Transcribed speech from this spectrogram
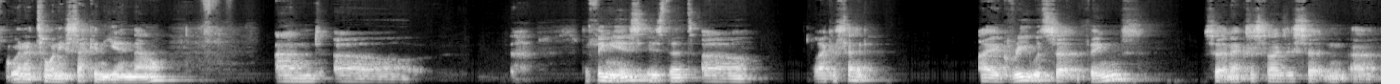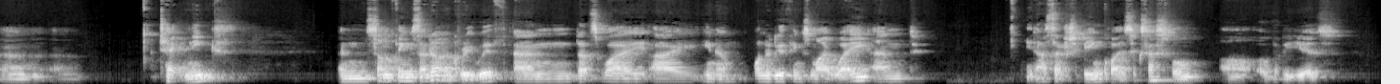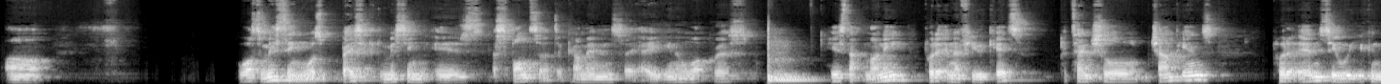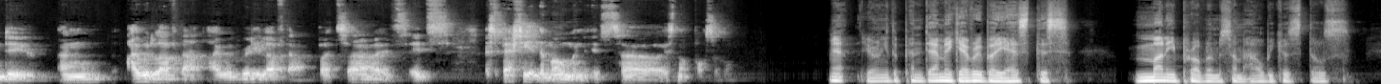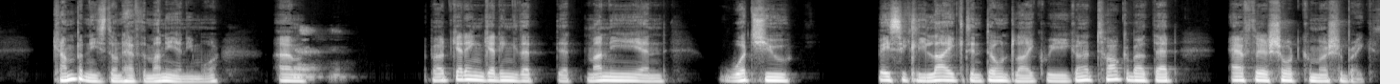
We're in a 22nd year now, and. Uh, the thing is, is that, uh, like I said, I agree with certain things, certain exercises, certain uh, uh, uh, techniques, and some things I don't agree with, and that's why I, you know, want to do things my way, and it has actually been quite successful uh, over the years. What's missing was basically missing is a sponsor to come in and say, hey, you know what, Chris, here's that money, put it in a few kids, potential champions, put it in, see what you can do. And I would love that. I would really love that. But uh, it's it's especially at the moment, it's uh, it's not possible. Yeah, during the pandemic, everybody has this money problem somehow because those companies don't have the money anymore. Um, yeah. About getting getting that that money and what you basically liked and don't like. We're gonna talk about that after a short commercial break.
